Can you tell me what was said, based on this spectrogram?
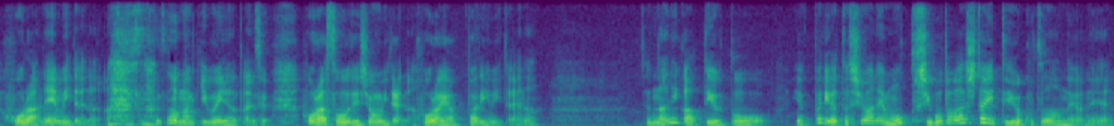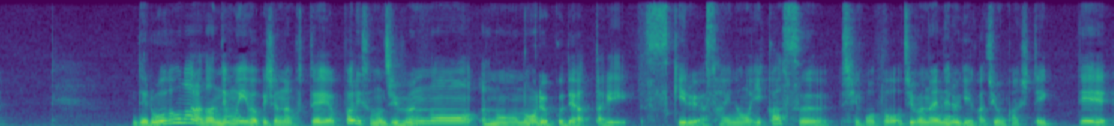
ほらねみたいな。そんな気分になったんですよ。ほらそうでしょみたいな。ほらやっぱりみたいな。何かっていうとやっぱり私はねもっと仕事がしたいっていうことなんだよね。で労働なら何でもいいわけじゃなくてやっぱりその自分のあの能力であったりスキルや才能を生かす仕事自分のエネルギーが循環していって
